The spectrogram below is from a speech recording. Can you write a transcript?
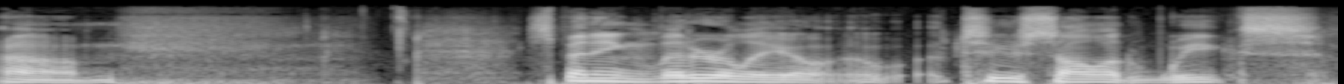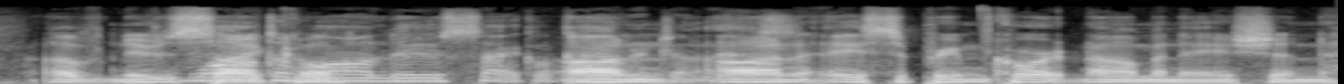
um, spending literally uh, two solid weeks of news Wall cycle wall news cycle on on, on a Supreme Court nomination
